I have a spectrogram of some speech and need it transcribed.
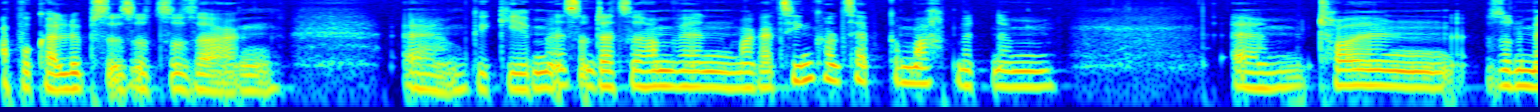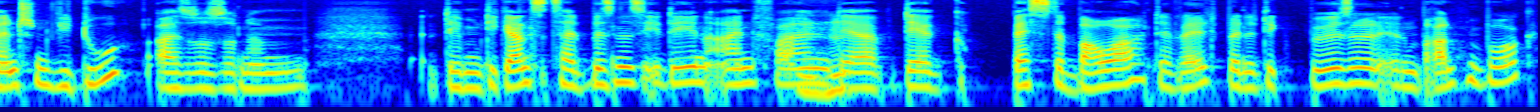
Apokalypse sozusagen ähm, gegeben ist. Und dazu haben wir ein Magazinkonzept gemacht mit einem ähm, tollen, so einem Menschen wie du, also so einem dem die ganze Zeit Business-Ideen einfallen, mhm. der, der beste Bauer der Welt, Benedikt Bösel in Brandenburg.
